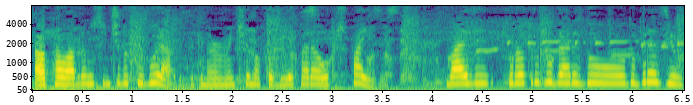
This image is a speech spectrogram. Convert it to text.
a palavra no sentido figurado, porque normalmente xenofobia é para outros países. Mas por outros lugares do, do Brasil.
